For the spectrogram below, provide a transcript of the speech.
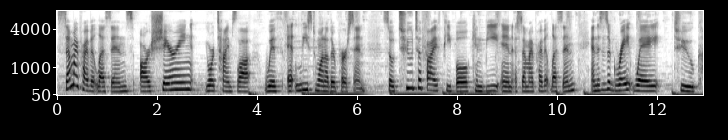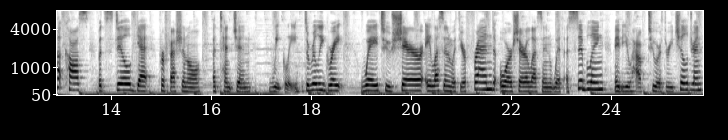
Semi-private lessons are sharing your time slot with at least one other person. So two to five people can be in a semi-private lesson. And this is a great way to cut costs, but still get professional attention weekly. It's a really great way to share a lesson with your friend or share a lesson with a sibling. Maybe you have two or three children.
